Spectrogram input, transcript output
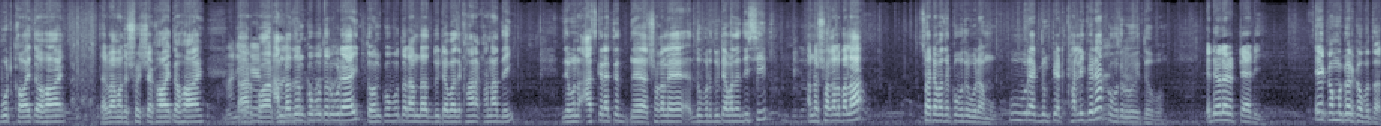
বুট খাওয়াইতে হয় তারপর আমাদের শস্য খাওয়াইতে হয় মানে তারপর আমরা যখন কবুতর উড়াই তখন কবুতর আমরা দুইটা বাজে খানা খানা দিই। যেমন আজকে রাতে সকালে দুপুরে দুইটা বাজে দিছি আমরা সকালবেলা ছয়টা বাজে কবুতর উড়ামু। পুরো একদম পেট খালি করে কবুতর উড়াইতে হব। এটা হলো একটা ট্যাডি। এ কমকর কবুতর।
